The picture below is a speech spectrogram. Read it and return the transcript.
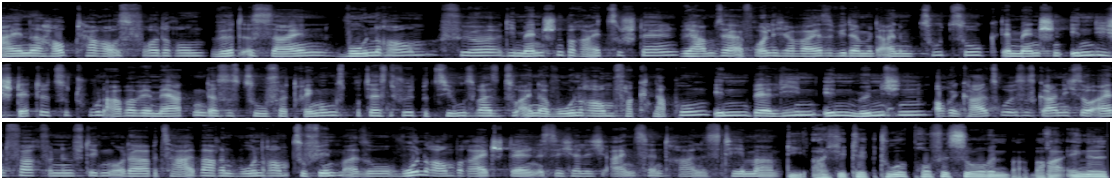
Eine Hauptherausforderung wird es sein, Wohnraum für die Menschen bereitzustellen. Wir haben sehr erfreulicherweise wieder mit einem Zuzug der Menschen in die Städte zu tun, aber wir merken, dass es zu Verdrängungsprozessen führt, beziehungsweise zu einer Wohnraumverknappung in Berlin, in München. Auch in Karlsruhe ist es gar nicht so einfach, vernünftigen oder bezahlbaren Wohnraum zu finden. Also Wohnraum bereitstellen ist sicherlich ein zentrales Thema. Die Architekturprofessorin Barbara Engel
